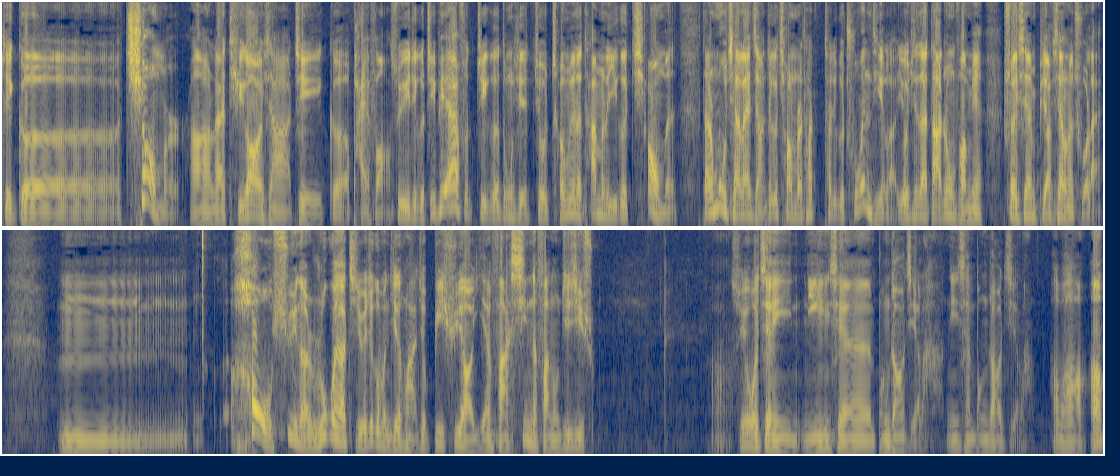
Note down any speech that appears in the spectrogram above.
这个窍门啊，来提高一下这个排放，所以这个 GPF 这个东西就成为了他们的一个窍门。但是目前来讲，这个窍门它它这个出问题了，尤其在大众方面率先表现了出来。嗯，后续呢，如果要解决这个问题的话，就必须要研发新的发动机技术啊。所以我建议您先甭着急了，您先甭着急了，好不好啊？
